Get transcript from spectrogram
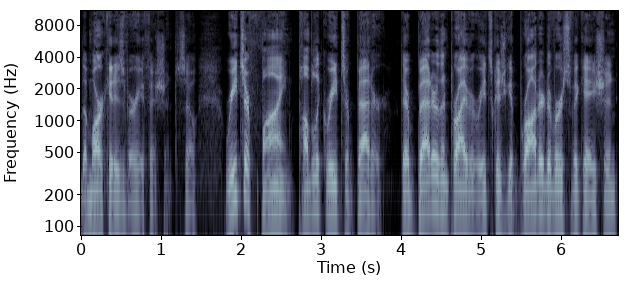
The market is very efficient. So REITs are fine. Public REITs are better. They're better than private REITs because you get broader diversification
